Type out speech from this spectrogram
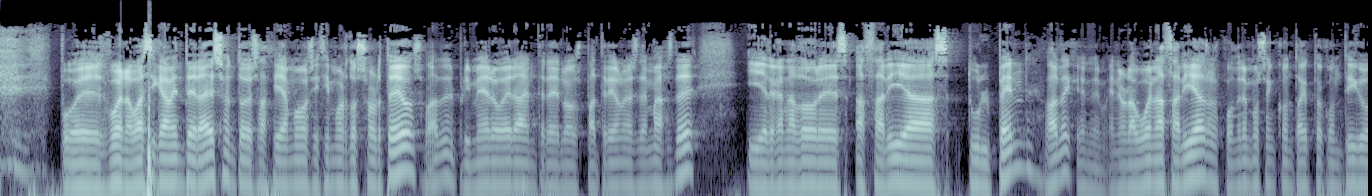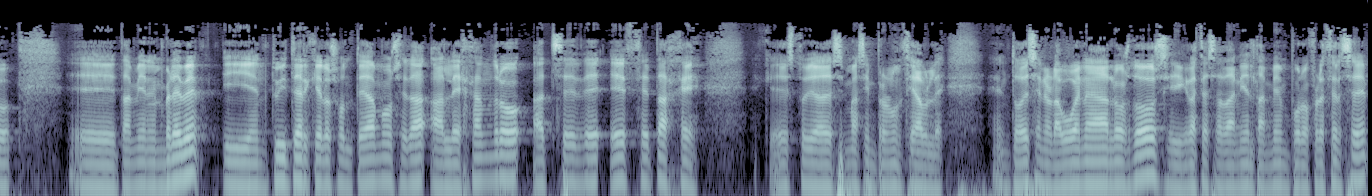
pues bueno, básicamente era eso. Entonces hacíamos, hicimos dos sorteos, ¿vale? El primero era entre los patreones de más D y el ganador es Azarías Tulpen, ¿vale? Que enhorabuena Azarías, nos pondremos en contacto contigo eh, también en breve. Y en Twitter que lo sorteamos era Alejandro HDEZG que esto ya es más impronunciable. Entonces, enhorabuena a los dos y gracias a Daniel también por ofrecerse.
